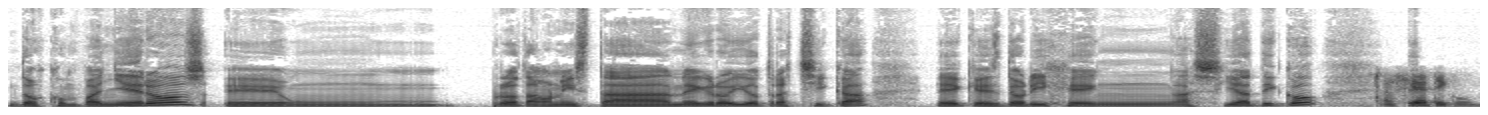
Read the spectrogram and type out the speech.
dos compañeros, eh, un protagonista negro y otra chica que es de origen asiático. Asiático.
